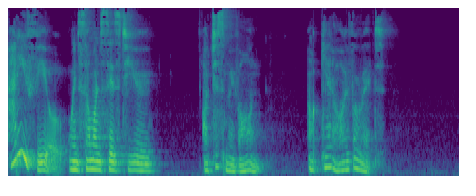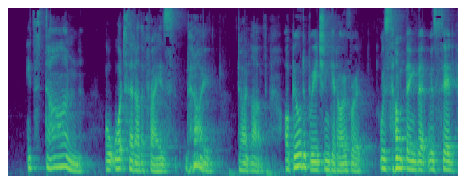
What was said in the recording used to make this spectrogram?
How do you feel when someone says to you, I'll just move on. I'll get over it. It's done. Or what's that other phrase that I don't love? I'll build a bridge and get over it was something that was said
